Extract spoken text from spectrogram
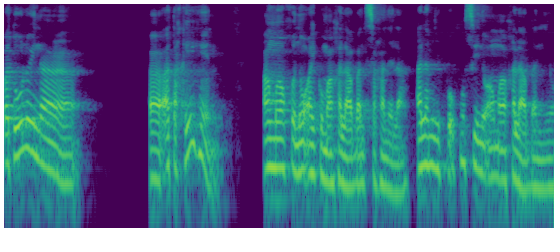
Patuloy na ah, atakihin ang mga kuno ay kumakalaban sa kanila. Alam niyo po kung sino ang mga kalaban niyo.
